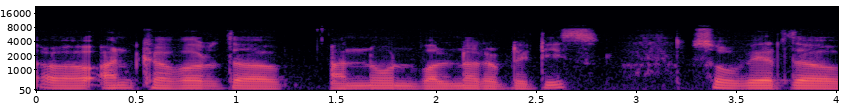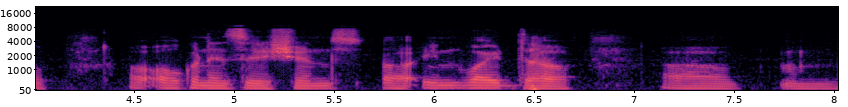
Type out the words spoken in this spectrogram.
uh, uncover the unknown vulnerabilities. So where the uh, organizations invite the uh, mm,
